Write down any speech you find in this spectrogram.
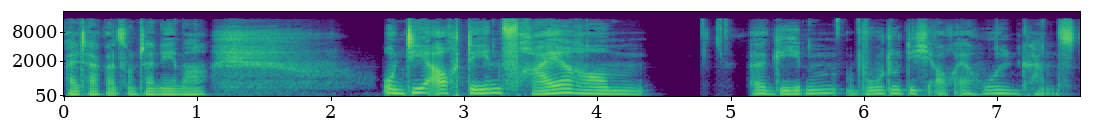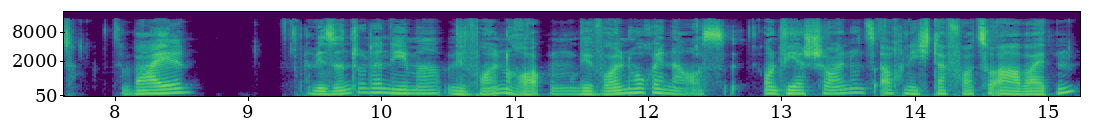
Alltag als Unternehmer. Und dir auch den Freiraum äh, geben, wo du dich auch erholen kannst. Weil wir sind Unternehmer, wir wollen rocken, wir wollen hoch hinaus und wir scheuen uns auch nicht davor zu arbeiten.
